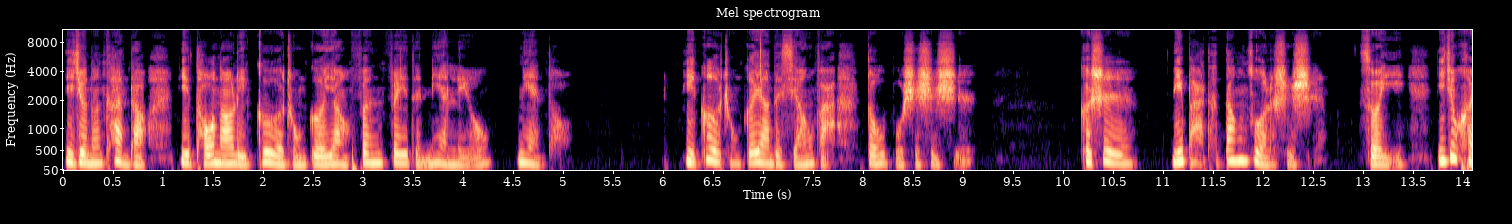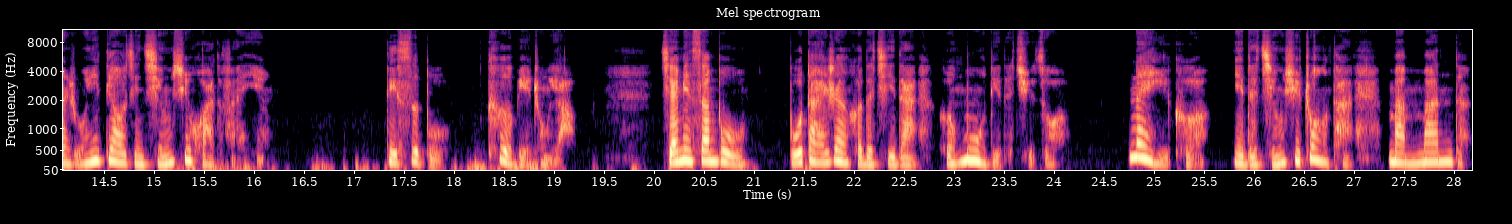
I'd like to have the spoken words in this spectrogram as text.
你就能看到你头脑里各种各样纷飞的念流、念头，你各种各样的想法都不是事实，可是你把它当做了事实，所以你就很容易掉进情绪化的反应。第四步特别重要，前面三步。不带任何的期待和目的的去做，那一刻，你的情绪状态慢慢的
